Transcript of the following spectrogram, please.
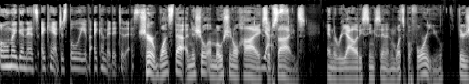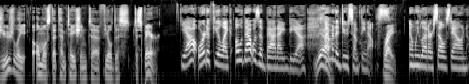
oh my goodness, I can't just believe I committed to this. Sure. Once that initial emotional high Yes. subsides and the reality sinks in and what's before you, there's usually almost that temptation to feel dis- despair. Yeah, or to feel like, oh, that was a bad idea. Yeah. I'm going to do something else. Right. And we let ourselves down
